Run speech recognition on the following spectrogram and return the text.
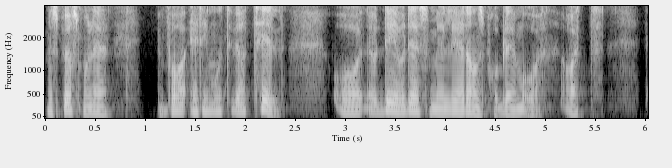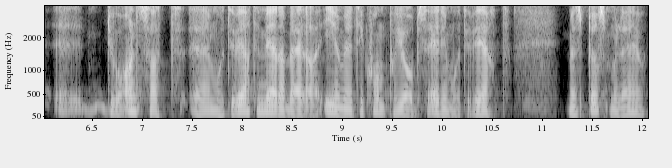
Men spørsmålet er hva er de motivert til? Og det er jo det som er lederens problem òg. At eh, du har ansatt eh, motiverte medarbeidere. I og med at de kom på jobb, så er de motivert. Men spørsmålet er jo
